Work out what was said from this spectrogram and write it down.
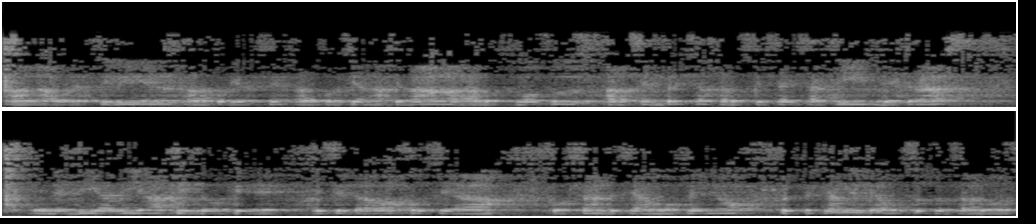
a la Guardia Civil, a la, Policía, Nacional, a los mozos, a las empresas, a los que estáis aquí detrás en el día a día haciendo que este trabajo sea constante, sea homogéneo, pero especialmente a vosotros, a los,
